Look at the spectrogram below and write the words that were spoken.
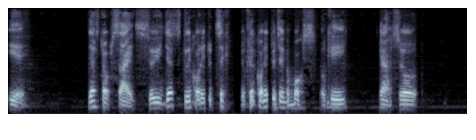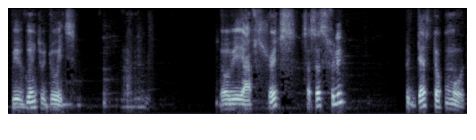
here desktop side. So you just click on it to tick you click on it to take the box. Okay. Yeah, so we're going to do it. So we have switched successfully to desktop mode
